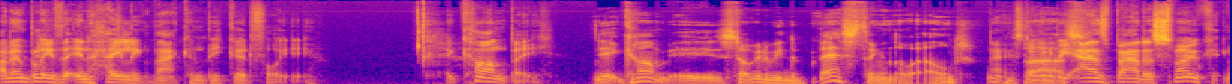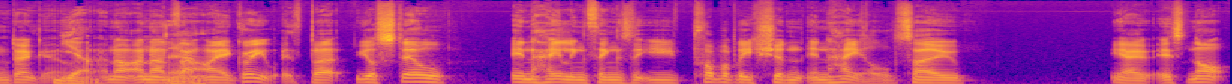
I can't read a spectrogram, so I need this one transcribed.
I don't believe that inhaling that can be good for you. It can't be. It can't be. It's not going to be the best thing in the world. No, it's not going to be as bad as smoking. Don't get Yeah. and, I, and I, Yeah. that I agree with. But you're still inhaling things that you probably shouldn't inhale. So, you know, it's not.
